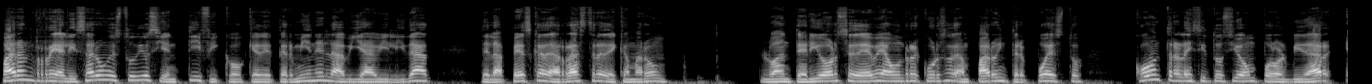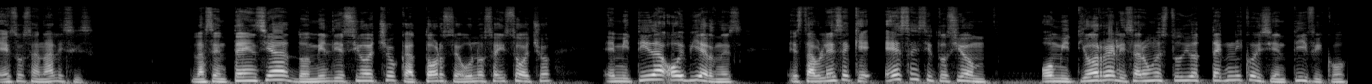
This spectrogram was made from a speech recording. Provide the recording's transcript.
para realizar un estudio científico que determine la viabilidad de la pesca de arrastre de camarón. Lo anterior se debe a un recurso de amparo interpuesto contra la institución por olvidar esos análisis. La sentencia 2018-14168 emitida hoy viernes, establece que esa institución omitió realizar un estudio técnico y científico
